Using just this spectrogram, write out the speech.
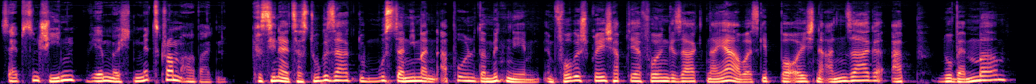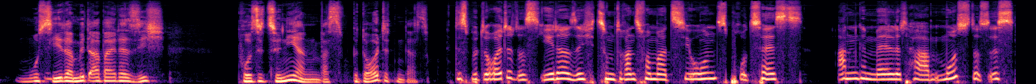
selbst entschieden, wir möchten mit Scrum arbeiten. Christina, jetzt hast du gesagt, du musst da niemanden abholen oder mitnehmen. Im Vorgespräch habt ihr ja vorhin gesagt, na ja, aber es gibt bei euch eine Ansage, ab November muss jeder Mitarbeiter sich positionieren. Was bedeutet denn das? Das bedeutet, dass jeder sich zum Transformationsprozess angemeldet haben muss. Das ist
